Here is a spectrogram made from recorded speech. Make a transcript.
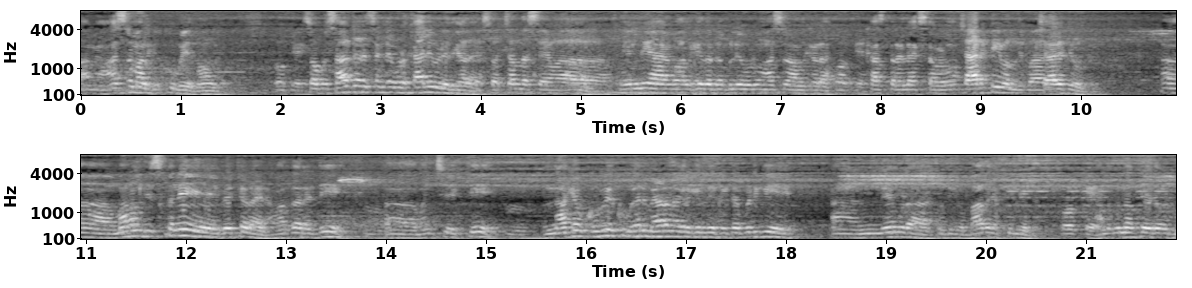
ఆమె ఆశ్రమాలకు ఎక్కువ పోయేది మామూలుగా ఓకే. సో అప్పుడు సాటర్డే సండే కూడా ఖాళీ ఉండేది కదా. స్వచ్ఛంద సేవ. వెళ్ళి ఆమె వాళ్ళకి ఏదో డబ్బులు ఇవ్వడం ఆశ్రమాల కాడ. కాస్త రిలాక్స్ అవ్వడం. చారిటీ ఉంది చారిటీ ఉంది. ఆ, మనం తీసుకొని పెట్టాడు ఆయన వరదారెడ్డి ఆ, మంచి వ్యక్తి. నాకేం కొవ్వు ఎక్కువ కానీ మేడం దగ్గరికి వెళ్ళేటప్పటికి నేను కూడా కొద్దిగా బాధగా ఫీల్ అయ్యాను. ఓకే. అనుకున్నంత ఏదో ఒకటి.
